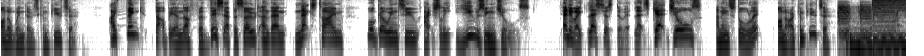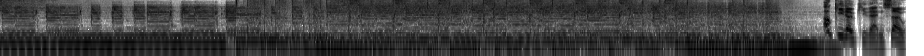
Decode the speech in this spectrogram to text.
on a Windows computer. I think that'll be enough for this episode, and then next time we'll go into actually using JAWS. Anyway, let's just do it. Let's get JAWS and install it on our computer. Okie dokie then. So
